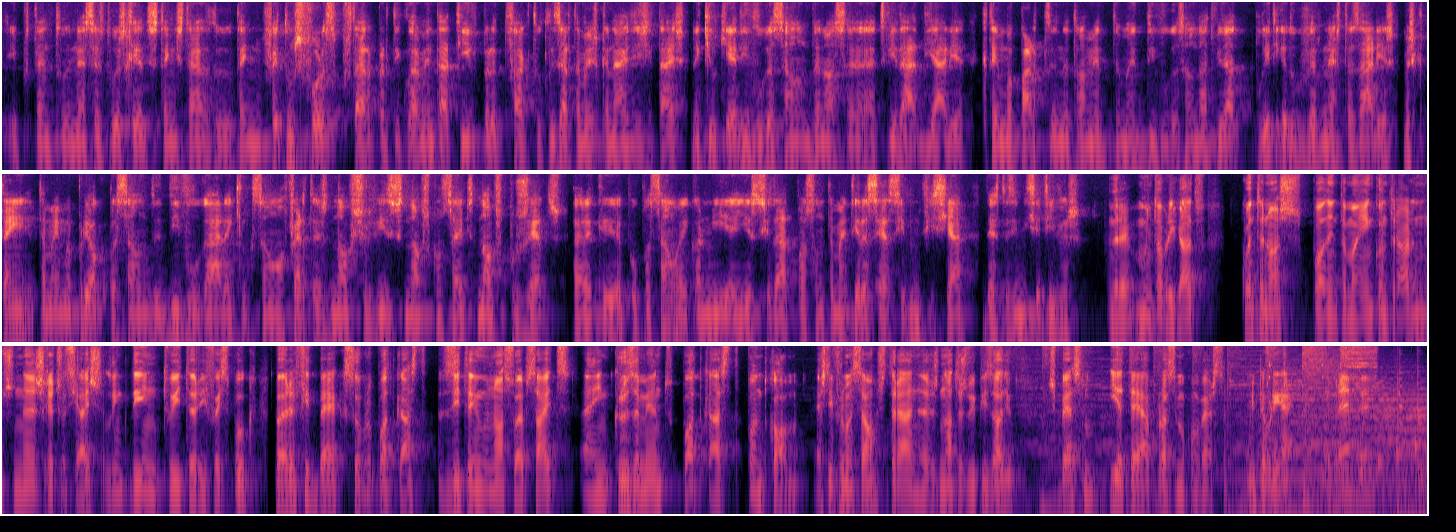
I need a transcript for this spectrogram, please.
E, portanto, nessas duas redes tenho estado, tenho feito um esforço por estar particularmente ativo para, de facto, utilizar também os canais digitais naquilo que é a divulgação da nossa atividade diária, que tem uma parte, naturalmente, também de divulgação da atividade política do governo nestas áreas, mas que tem também uma preocupação de divulgar aquilo que são ofertas de novos serviços, de novos conceitos, de novos projetos, para que a população, a economia e a sociedade possam também ter acesso e beneficiar destas iniciativas. André, muito obrigado. Quanto a nós, podem também encontrar-nos nas redes sociais, LinkedIn, Twitter e Facebook. Para feedback sobre o podcast, visitem o nosso website em cruzamentopodcast.com. Esta informação estará nas notas do episódio. Despeço-me e até à próxima conversa. Muito obrigado. Até breve.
